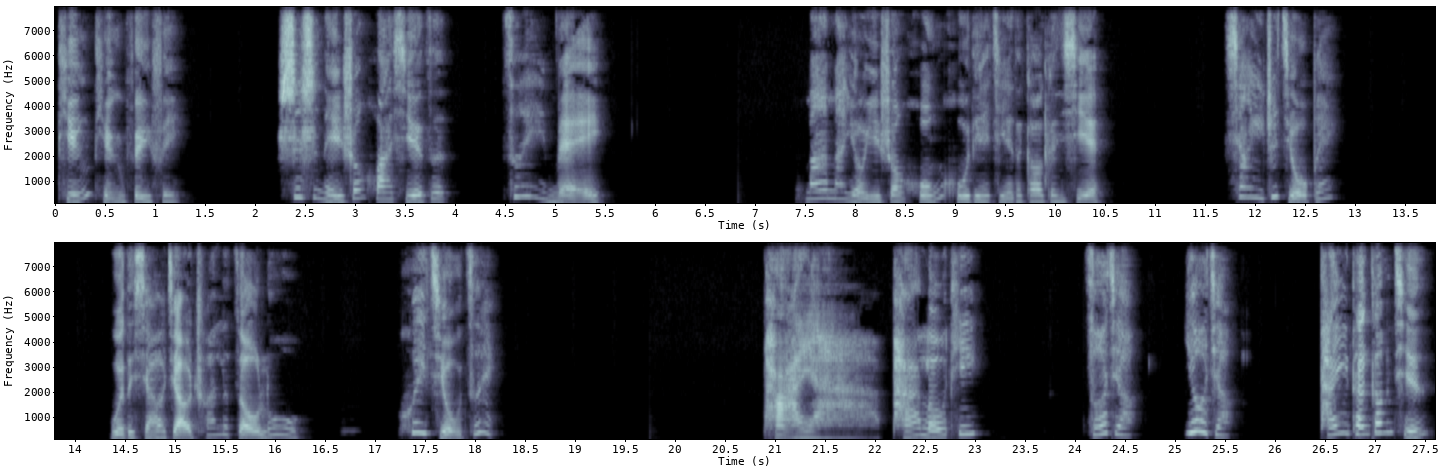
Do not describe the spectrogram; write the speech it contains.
停停飞飞，试试哪双花鞋子最美。妈妈有一双红蝴蝶结的高跟鞋，像一只酒杯。我的小脚穿了走路会酒醉。爬呀爬楼梯，左脚右脚，弹一弹钢琴。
